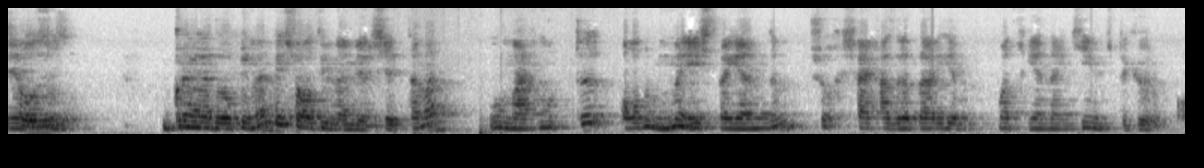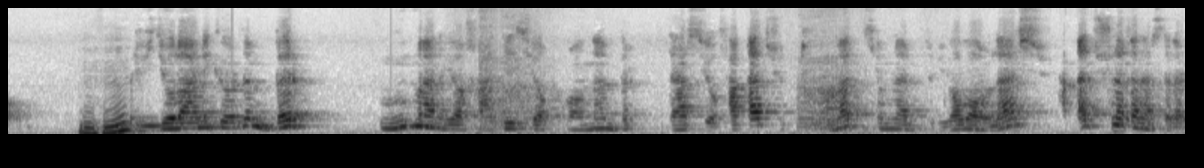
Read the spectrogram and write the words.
men hozir ukrainada o'qiyman besh olti yildan beri shu yerdaman u mahmudni oldin umuman eshitmagandim shu shayx hazratlariga hurmat qilgandan keyin youtubeda ko'rib qoldim bir videolarini ko'rdim bir umuman yo hadis yo qur'ondan bir dars yo'q faqat shu tuhmat kimlarnidir yomonlash faqat shunaqa narsalar.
